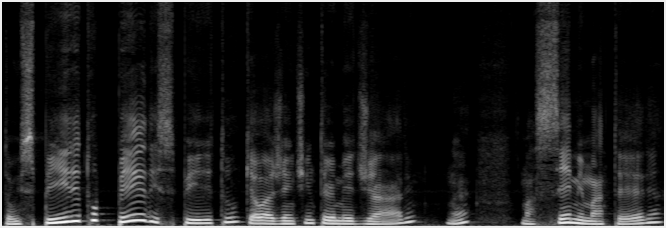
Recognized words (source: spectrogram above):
Então, espírito, perispírito, que é o agente intermediário, né? uma semimatéria,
